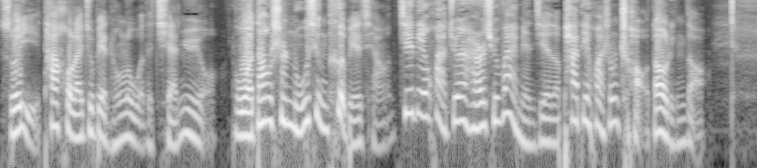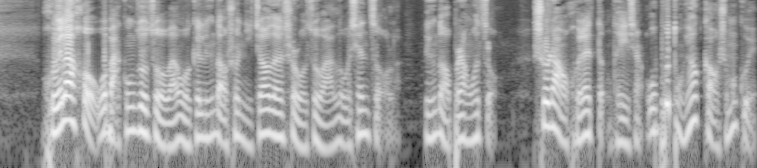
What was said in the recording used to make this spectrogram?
所以她后来就变成了我的前女友。我当时奴性特别强，接电话居然还是去外面接的，怕电话声吵到领导。回来后，我把工作做完，我跟领导说：“你交代的事我做完了，我先走了。”领导不让我走，说让我回来等他一下。我不懂要搞什么鬼，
